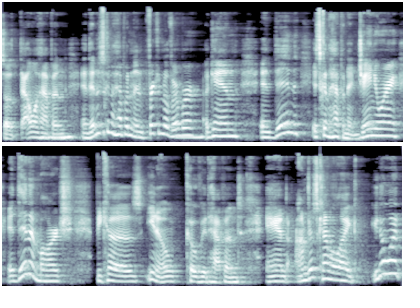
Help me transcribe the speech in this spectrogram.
So that will happen. And then it's going to happen in freaking November again. And then it's going to happen in January and then in March because, you know, COVID happened. And I'm just kind of like, you know what?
